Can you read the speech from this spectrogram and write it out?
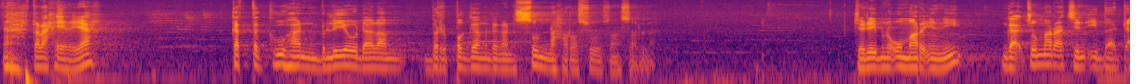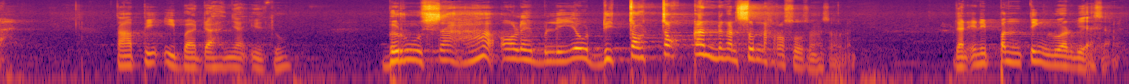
Nah, terakhir ya. Keteguhan beliau dalam berpegang dengan sunnah Rasulullah SAW. Jadi Ibnu Umar ini nggak cuma rajin ibadah, tapi ibadahnya itu berusaha oleh beliau dicocokkan dengan sunnah Rasulullah SAW. Dan ini penting luar biasa.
